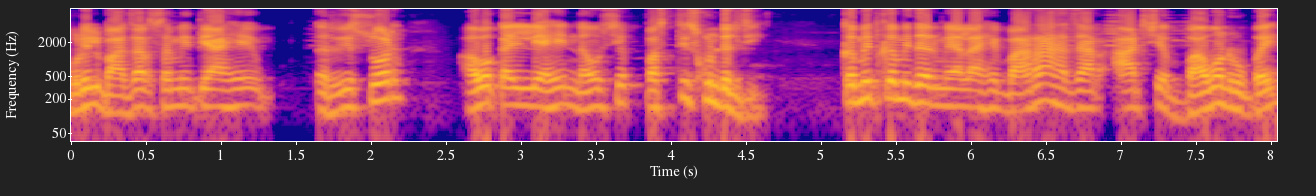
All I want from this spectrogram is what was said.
पुढील बाजार समिती आहे रिसोड आवक आहे नऊशे पस्तीस क्विंटलची. कमीत कमी दरम्याला आहे बारा हजार आठशे बावन्न रुपये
